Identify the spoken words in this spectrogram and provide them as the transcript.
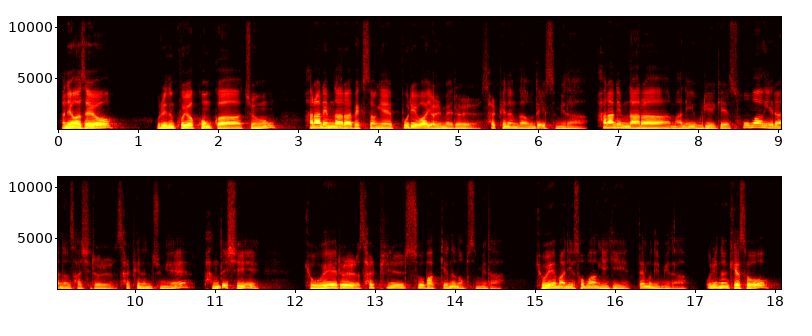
안녕하세요. 우리는 구역공과 중 하나님 나라 백성의 뿌리와 열매를 살피는 가운데 있습니다. 하나님 나라만이 우리에게 소망이라는 사실을 살피는 중에 반드시 교회를 살필 수밖에는 없습니다. 교회만이 소망이기 때문입니다. 우리는 계속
